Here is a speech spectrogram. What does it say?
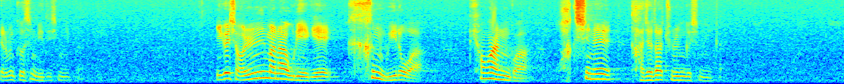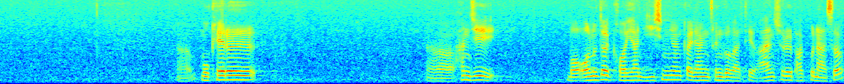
여러분 그것을 믿으십니까? 이것이 얼마나 우리에게 큰 위로와 평안과 확신을 가져다 주는 것입니까? 어, 목회를 어, 한지 뭐 어느덧 거의 한 20년 가량 된 것 같아요. 안수를 받고 나서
